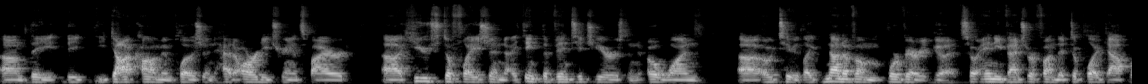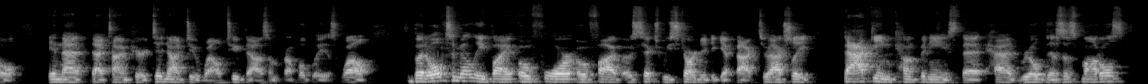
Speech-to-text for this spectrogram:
Um, the, the, the dot com implosion had already transpired uh, huge deflation. I think the vintage years in 01, uh, 02, like none of them were very good. So any venture fund that deployed capital in that, that time period did not do well, 2000 probably as well. But ultimately by 04, 05, 06, we started to get back to actually backing companies that had real business models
